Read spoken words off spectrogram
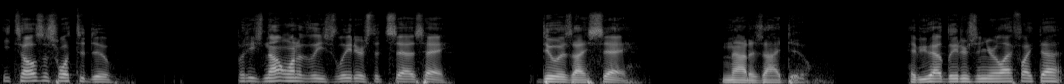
He tells us what to do. But he's not one of these leaders that says, hey, do as I say, not as I do. Have you had leaders in your life like that?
